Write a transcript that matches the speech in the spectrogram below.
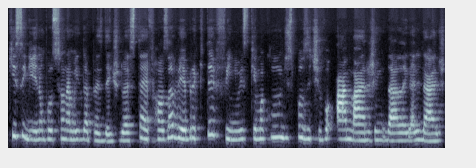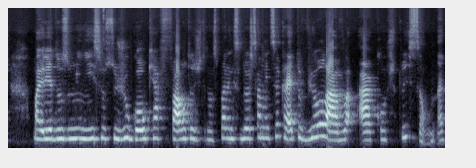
que seguiram o posicionamento da presidente do STF, Rosa Weber, que define o esquema como um dispositivo à margem da legalidade. A maioria dos ministros julgou que a falta de transparência do orçamento secreto violava a Constituição. Né?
